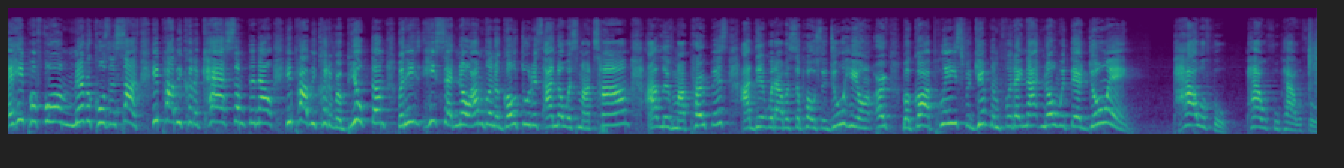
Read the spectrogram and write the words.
and he performed miracles and signs, he probably could have cast something out. He probably could have rebuked them, but he, he said, no, I'm going to go through this. I know it's my time. I live my purpose. I did what I was supposed to do here on earth, but God, please forgive them for they not know what they're doing. Powerful, powerful, powerful,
